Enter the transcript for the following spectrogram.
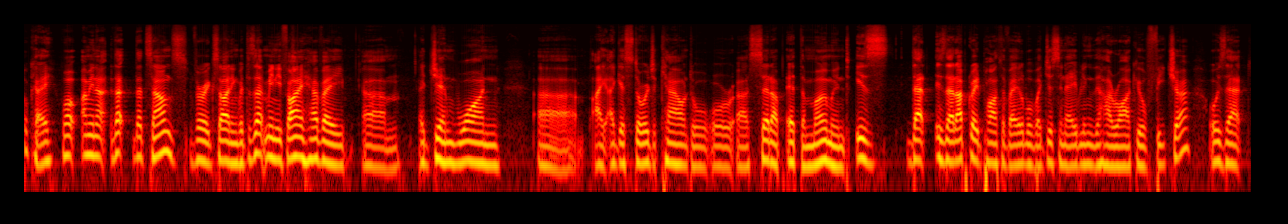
Okay. Well, I mean, uh, that that sounds very exciting. But does that mean if I have a um, a Gen One uh, I, I, guess storage account or, or uh, setup at the moment is that is that upgrade path available by just enabling the hierarchical feature or is that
